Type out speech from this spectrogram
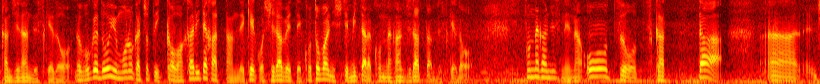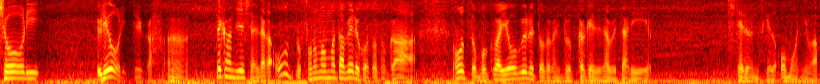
感じなんですけど、僕はどういうものかちょっと一回分かりたかったんで、結構調べて言葉にしてみたらこんな感じだったんですけど、こんな感じですね。な、オーツを使った、あ調理、料理っていうか、うん。って感じでしたね。だからオーツをそのまま食べることとか、オーツを僕はヨーグルトとかにぶっかけて食べたり、してるんですけど、主には。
